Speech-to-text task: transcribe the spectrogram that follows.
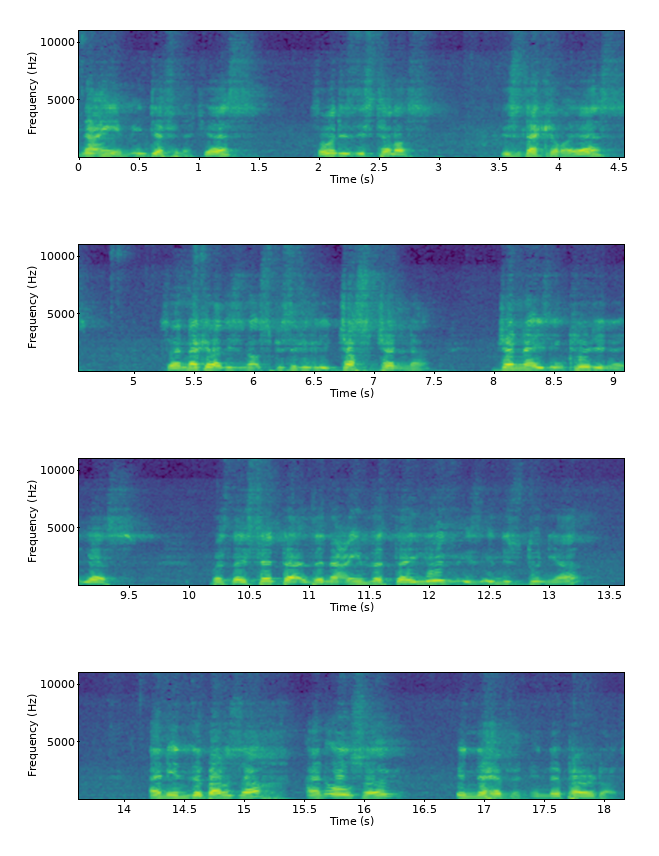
Na'im, indefinite, yes? So what does this tell us? This is nakira, yes? So nakira, this is not specifically just Jannah. Jannah is included in it, yes. But they said that the na'im that they live is in this dunya and in the barzakh and also in the heaven, in the paradise.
